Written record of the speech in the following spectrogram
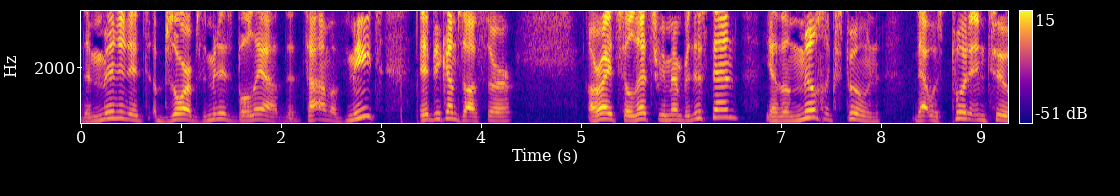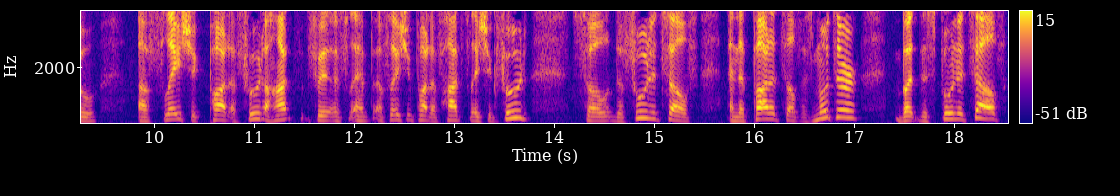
The minute it absorbs, the minute it's bolea, the time of meat, it becomes asur. All right, so let's remember this then. You have a milchik spoon that was put into a fleshik pot of food, a hot a fleshik pot of hot fleshik food. So the food itself and the pot itself is mutar, but the spoon itself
